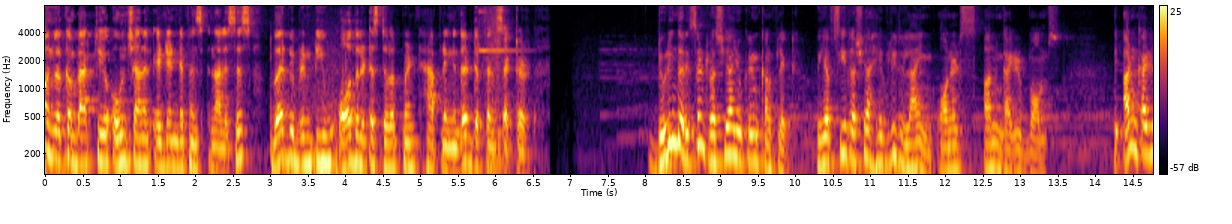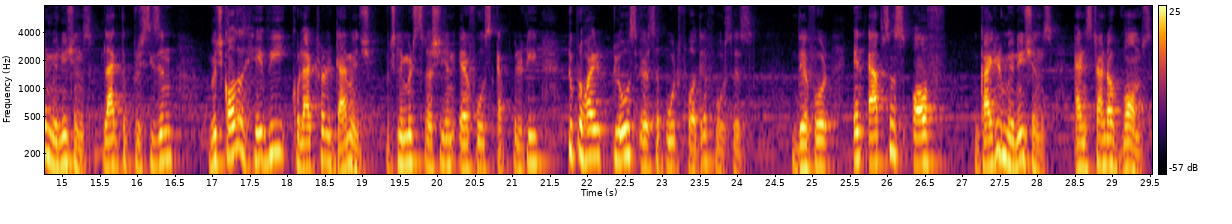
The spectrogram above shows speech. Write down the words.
and welcome back to your own channel Indian Defense Analysis where we bring to you all the latest development happening in the defense sector. During the recent Russia-Ukraine conflict, we have seen Russia heavily relying on its unguided bombs. The unguided munitions lack the precision which causes heavy collateral damage which limits Russian Air Force capability to provide close air support for their forces. Therefore, in absence of guided munitions and standoff bombs,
